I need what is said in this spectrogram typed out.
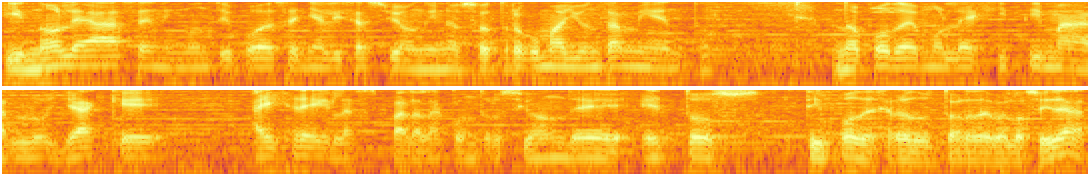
y no le hacen ningún tipo de señalización y nosotros como ayuntamiento no podemos legitimarlo ya que hay reglas para la construcción de estos tipos de reductores de velocidad.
